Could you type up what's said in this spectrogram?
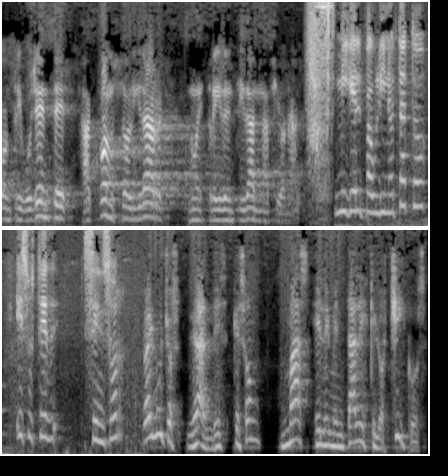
contribuyentes a consolidar nuestra identidad nacional. Miguel Paulino Tato, ¿es usted censor? hay muchos grandes que son más elementales que los chicos,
